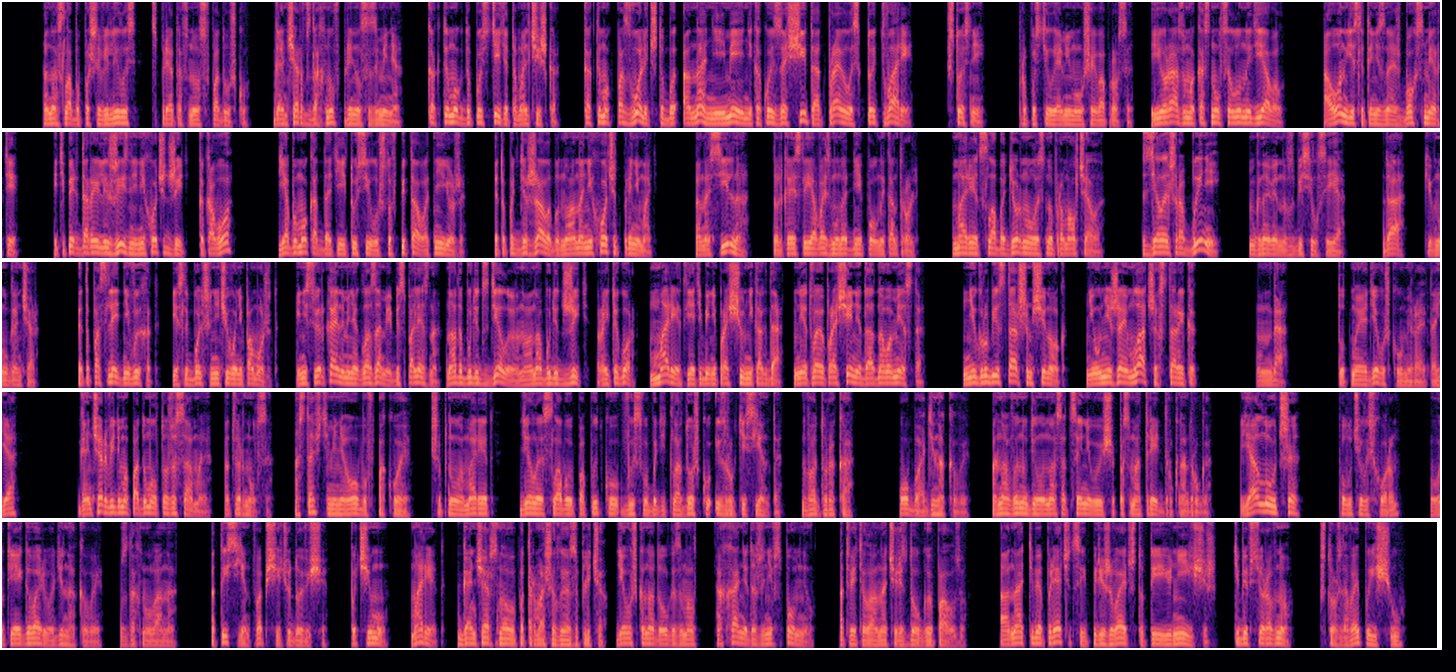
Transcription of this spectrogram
Она слабо пошевелилась, спрятав нос в подушку. Гончар, вздохнув, принялся за меня. «Как ты мог допустить это, мальчишка? Как ты мог позволить, чтобы она, не имея никакой защиты, отправилась к той твари? Что с ней?» Пропустил я мимо ушей вопросы. Ее разума коснулся лунный дьявол. А он, если ты не знаешь, бог смерти. И теперь Дарейли жизни не хочет жить. Каково? Я бы мог отдать ей ту силу, что впитал от нее же. Это поддержало бы, но она не хочет принимать. Она сильна, только если я возьму над ней полный контроль. Мариет слабо дернулась, но промолчала. «Сделаешь рабыней?» — мгновенно взбесился я. «Да», — кивнул Гончар. «Это последний выход, если больше ничего не поможет. И не сверкай на меня глазами, бесполезно. Надо будет сделаю, но она будет жить, Рейтегор. Мариет, я тебе не прощу никогда. Мне твое прощение до одного места. Не груби старшим, щенок. Не унижай младших, старый как...» «Да. Тут моя девушка умирает, а я...» Гончар, видимо, подумал то же самое. Отвернулся. «Оставьте меня оба в покое», — шепнула Мариет, делая слабую попытку высвободить ладошку из руки Сьента. «Два дурака. Оба одинаковые. Она вынудила нас оценивающе посмотреть друг на друга. «Я лучше», — получилось хором. «Вот я и говорю, одинаковые», — вздохнула она. «А ты, Сьент, вообще чудовище. Почему? Мариет?» Гончар снова потормошил ее за плечо. Девушка надолго замолчала. «А Хане даже не вспомнил», — ответила она через долгую паузу. А она от тебя прячется и переживает, что ты ее не ищешь. Тебе все равно. Что ж, давай поищу.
